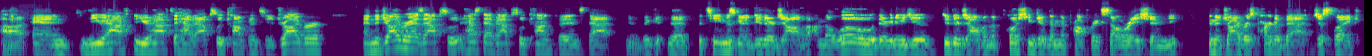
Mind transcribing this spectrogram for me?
Uh, and you have to you have to have absolute confidence in your driver, and the driver has absolute has to have absolute confidence that you know, the, the, the team is going to do their job on the low. They're going to do, do their job on the push and give them the proper acceleration. And the driver is part of that, just like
